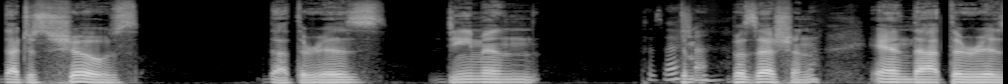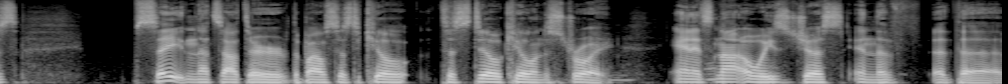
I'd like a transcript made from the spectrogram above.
that just shows that there is demon Possession. possession and that there is Satan that's out there. The Bible says to kill, to still kill and destroy, Mhm. and it's Yeah. not always just in the uh, the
